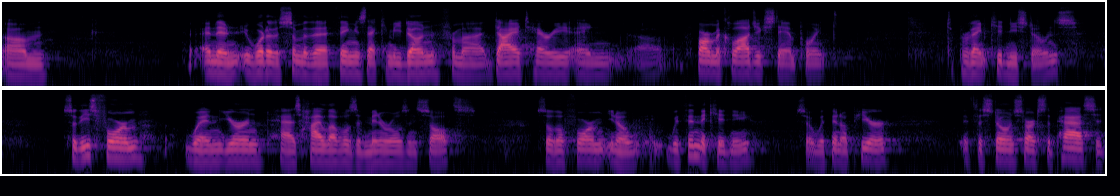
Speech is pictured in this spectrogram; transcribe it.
Um, and then what are some of the things that can be done from a dietary and uh, pharmacologic standpoint to prevent kidney stones? So these form when urine has high levels of minerals and salts. So they'll form, you know, within the kidney. So within up here, if the stone starts to pass, it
